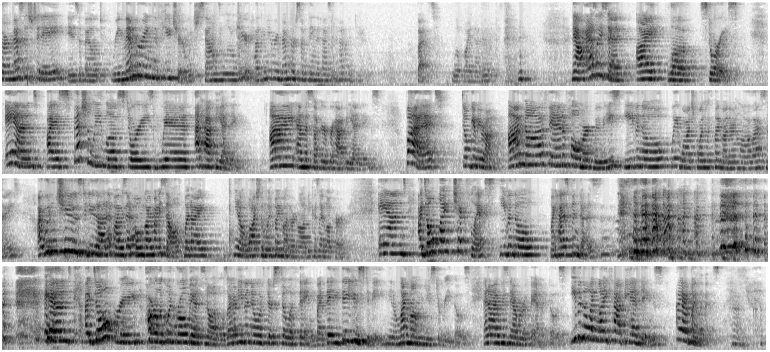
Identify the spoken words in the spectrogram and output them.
So our message today is about remembering the future, which sounds a little weird. How can you remember something that hasn't happened yet? But we'll find that out. now, as I said, I love stories. And I especially love stories with a happy ending. I am a sucker for happy endings. But don't get me wrong, I'm not a fan of Hallmark movies, even though we watched one with my mother-in-law last night. I wouldn't choose to do that if I was at home by myself, but I, you know, watch them with my mother-in-law because I love her. And I don't like chick flicks, even though my husband does. and I don't read Harlequin romance novels. I don't even know if they're still a thing, but they, they used to be. You know, my mom used to read those, and I was never a fan of those. Even though I like happy endings, I have my limits.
